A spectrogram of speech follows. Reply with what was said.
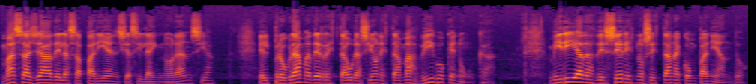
Más allá de las apariencias y la ignorancia, el programa de restauración está más vivo que nunca. Miríadas de seres nos están acompañando.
